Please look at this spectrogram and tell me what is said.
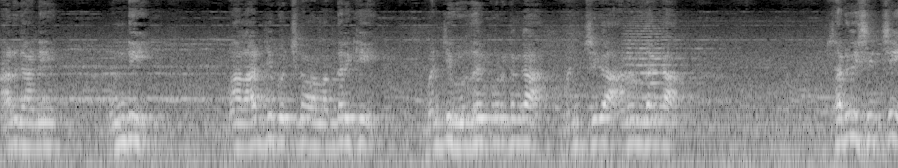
మారు కానీ ఉండి మా లాడ్జీకి వచ్చిన వాళ్ళందరికీ మంచి హృదయపూర్వకంగా మంచిగా ఆనందంగా సర్వీస్ ఇచ్చి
